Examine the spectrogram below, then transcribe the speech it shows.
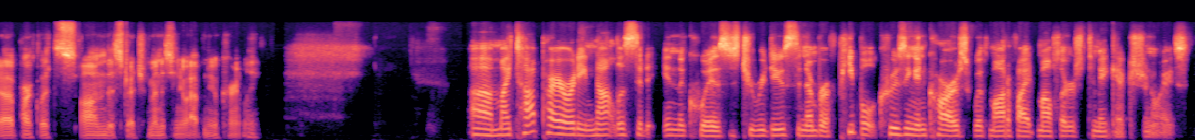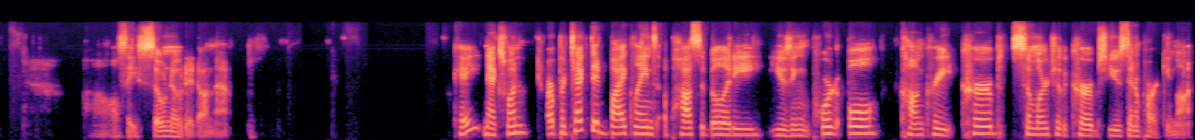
uh, parklets on this stretch of Mendocino Avenue currently. Uh, my top priority not listed in the quiz is to reduce the number of people cruising in cars with modified mufflers to make extra noise. I'll say so noted on that. Okay, next one. Are protected bike lanes a possibility using portable concrete curbs similar to the curbs used in a parking lot?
